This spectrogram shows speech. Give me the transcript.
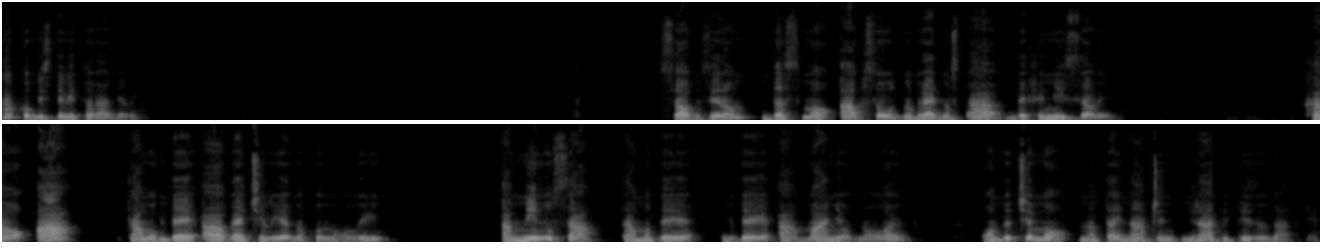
Kako biste vi to radili? S obzirom da smo apsolutnu vrednost a definisali kao a tamo gde je a veće ili jednako nuli, a minus a tamo gde je, gde je a manje od nule, onda ćemo na taj način i raditi zadatke.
